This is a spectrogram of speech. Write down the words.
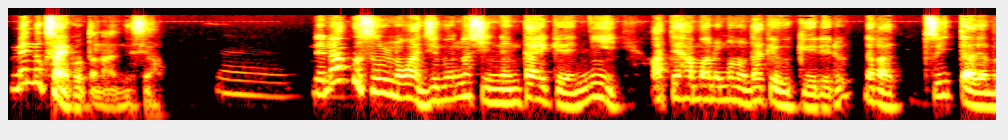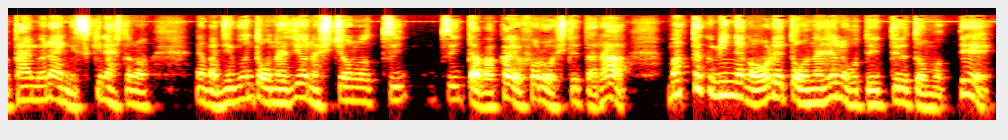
面倒くさいことなんですよ。ーうんで楽するのは自分の信念体系に当てはまるものだけ受け入れるだからツイッターでもタイムラインに好きな人のなんか自分と同じような主張のツイツイッターばっかりをフォローしてたら全くみんなが俺と同じようなこと言ってると思って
